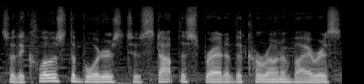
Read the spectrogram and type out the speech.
So they closed the borders to stop the spread of the coronavirus.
